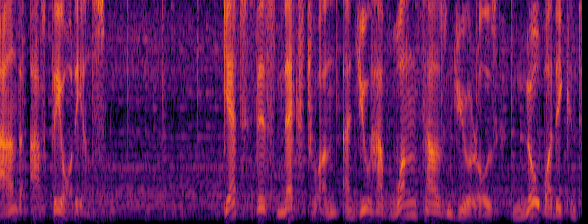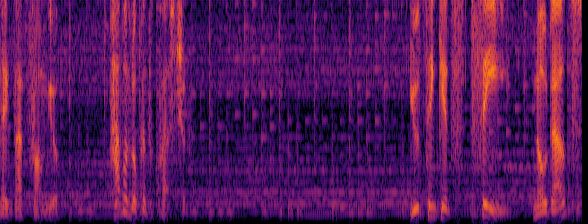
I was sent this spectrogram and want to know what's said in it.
and ask the audience. Get this next one and you have 1,000 euros. Nobody can take that from you. Have a look at the question. You think it's C, no doubts?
